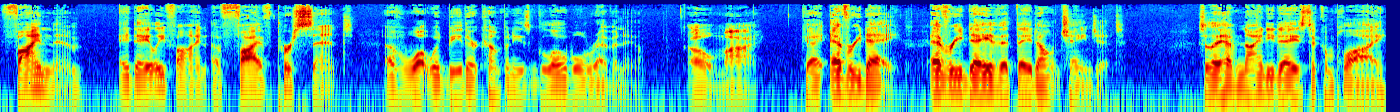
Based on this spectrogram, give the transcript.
fine them a daily fine of five percent of what would be their company's global revenue. Oh my. Okay, every day, every day that they don't change it. So they have 90 days to comply,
